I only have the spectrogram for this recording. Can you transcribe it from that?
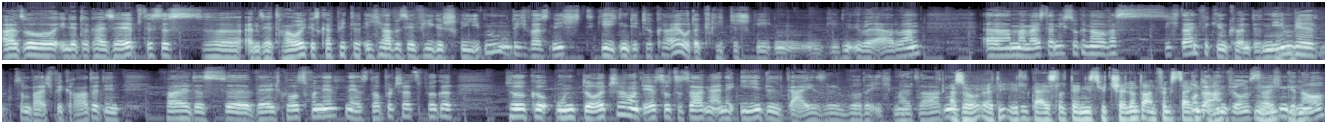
Also in der Türkei selbst ist es äh, ein sehr trauriges Kapitel. Ich habe sehr viel geschrieben und ich weiß nicht gegen die Türkei oder kritisch gegen, gegenüber Erdogan. Äh, man weiß da nicht so genau, was sich da entwickeln könnte. Nehmen wir zum Beispiel gerade den Fall des äh, Weltkorrespondenten. Er ist Doppelstaatsbürger, Türke und Deutscher und er ist sozusagen eine Edelgeisel, würde ich mal sagen. Also äh, die Edelgeisel Denis Yücel unter Anführungszeichen. Unter Anführungszeichen, mhm. genau.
